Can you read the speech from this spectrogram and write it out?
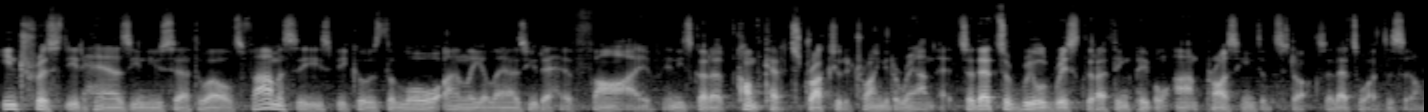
interest it has in New South Wales pharmacies because the law only allows you to have five, and he's got a complicated structure to try and get around that. So that's a real risk that I think people aren't pricing into the stock. So that's why it's a sell.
